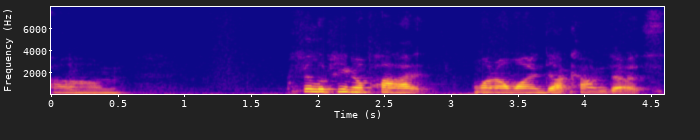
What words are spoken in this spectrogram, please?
um, FilipinoPod101.com does.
